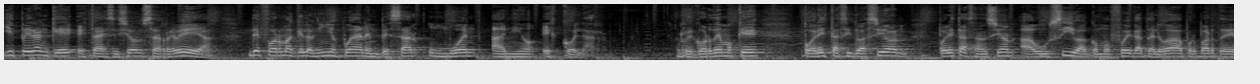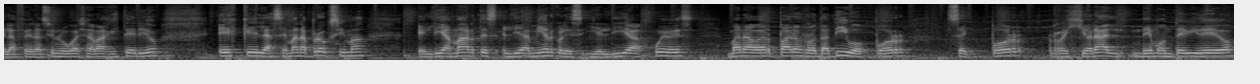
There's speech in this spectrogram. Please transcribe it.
y esperan que esta decisión se revea, de forma que los niños puedan empezar un buen año escolar. Recordemos que por esta situación, por esta sanción abusiva como fue catalogada por parte de la Federación Uruguaya de Magisterio, es que la semana próxima el día martes, el día miércoles y el día jueves van a haber paros rotativos por, por regional de Montevideo.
